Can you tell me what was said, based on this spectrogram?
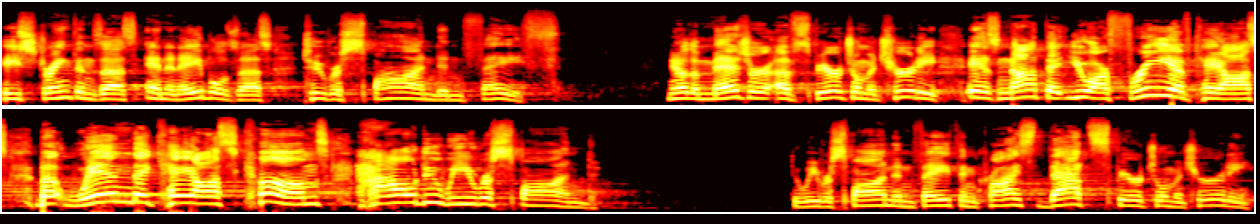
He strengthens us and enables us to respond in faith. You know, the measure of spiritual maturity is not that you are free of chaos, but when the chaos comes, how do we respond? Do we respond in faith in Christ? That's spiritual maturity,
